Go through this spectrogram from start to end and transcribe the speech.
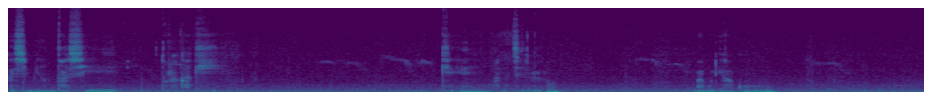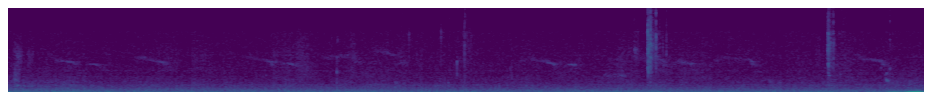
이렇게 가시면 다시 돌아가기 이렇게 바느질로 마무리하고 음,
